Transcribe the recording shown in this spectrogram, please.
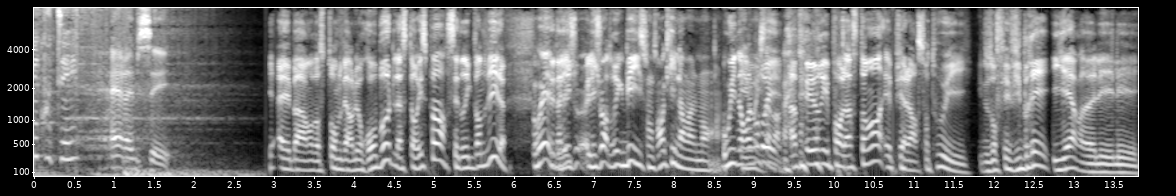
écoutez RMC. Eh ben, on se tourne vers le robot de la Story Sport, Cédric Dandeville. Oui, Cédric. bah, les, jou- les joueurs de rugby, ils sont tranquilles normalement. Oui, normalement, Oui, oui, a priori pour l'instant. Et puis alors, surtout, ils, ils nous ont fait vibrer hier euh, les, les,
